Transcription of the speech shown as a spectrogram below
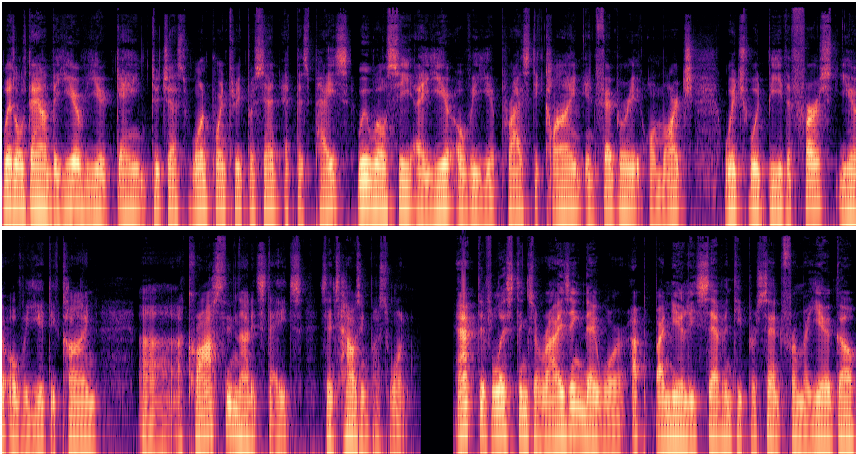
whittled down the year over year gain to just 1.3% at this pace. We will see a year over year price decline in February or March, which would be the first year over year decline uh, across the United States since Housing Bust 1. Active listings are rising. They were up by nearly 70% from a year ago,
